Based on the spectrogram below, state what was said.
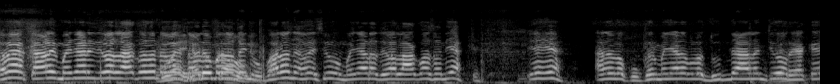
હવે કાળી મજાડી જેવા લાગો છો ને હવે થોડો હેડો થઈને ઊભા રહો ને હવે શું મજાડા જેવા લાગો છો ને એ એ આ તો પેલો કુકર મજાડા પેલો દૂધ ના આલન ચો રે કે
